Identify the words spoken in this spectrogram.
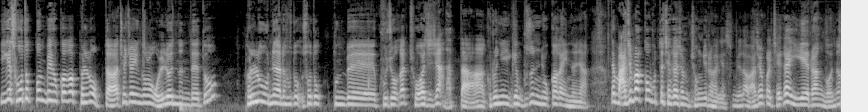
이게 소득 분배 효과가 별로 없다. 최저임금을 올렸는데도 별로 우리나라 소득, 소득 분배 구조가 좋아지지 않았다. 그러니 이게 무슨 효과가 있느냐. 근데 마지막 거부터 제가 좀 정리를 하겠습니다. 마지막 걸 제가 이해를 한 거는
